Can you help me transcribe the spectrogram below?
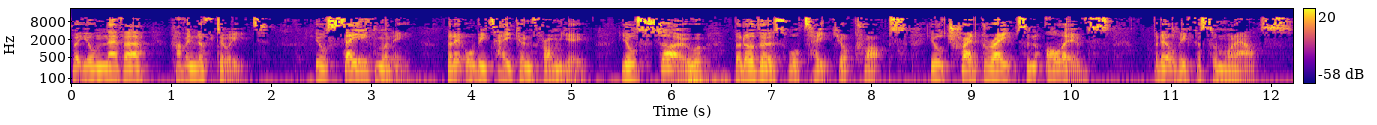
but you'll never have enough to eat. You'll save money, but it will be taken from you. You'll sow, but others will take your crops. You'll tread grapes and olives, but it'll be for someone else.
